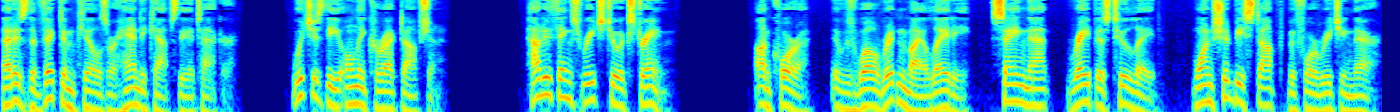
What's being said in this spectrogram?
that is, the victim kills or handicaps the attacker. Which is the only correct option? How do things reach to extreme? On Quora, it was well written by a lady, saying that, rape is too late, one should be stopped before reaching there.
